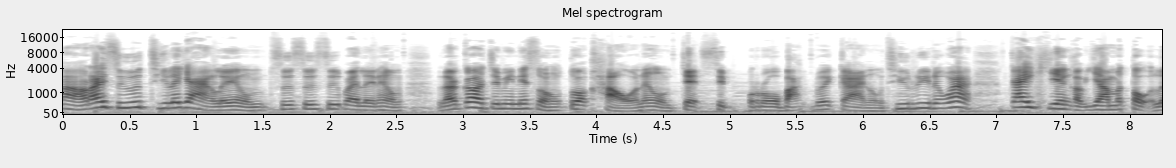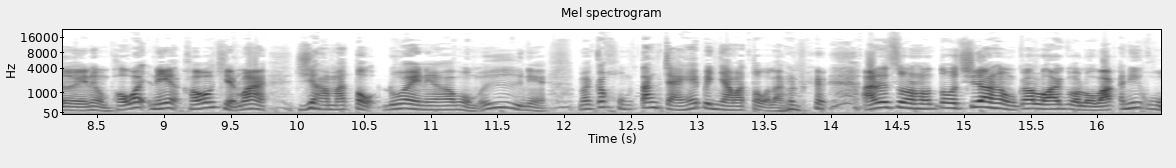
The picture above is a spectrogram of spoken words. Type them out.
อ่าไล่ซื้อทีละอย่างเลยผมซื้อซื้อซื้อไปเลยนะครับแล้วก็จะมีในส่วนของตัวเขานะผม70 โรบักด้วยกันของที่เรียกได้ว่าใกล้เคียงกับยามาโตะเลยนะผมเพราะว่านนี้เขาก็เขียนว่ายามาโตะด้วยนะครับผมเออเนี่ยมันก็คงตั้งใจให้เป็นยามาโตะแหละอนๆอันในส่วนของตัวเชือกผมก็ร้อยกว่าโรบักอันนี้โอ้ห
